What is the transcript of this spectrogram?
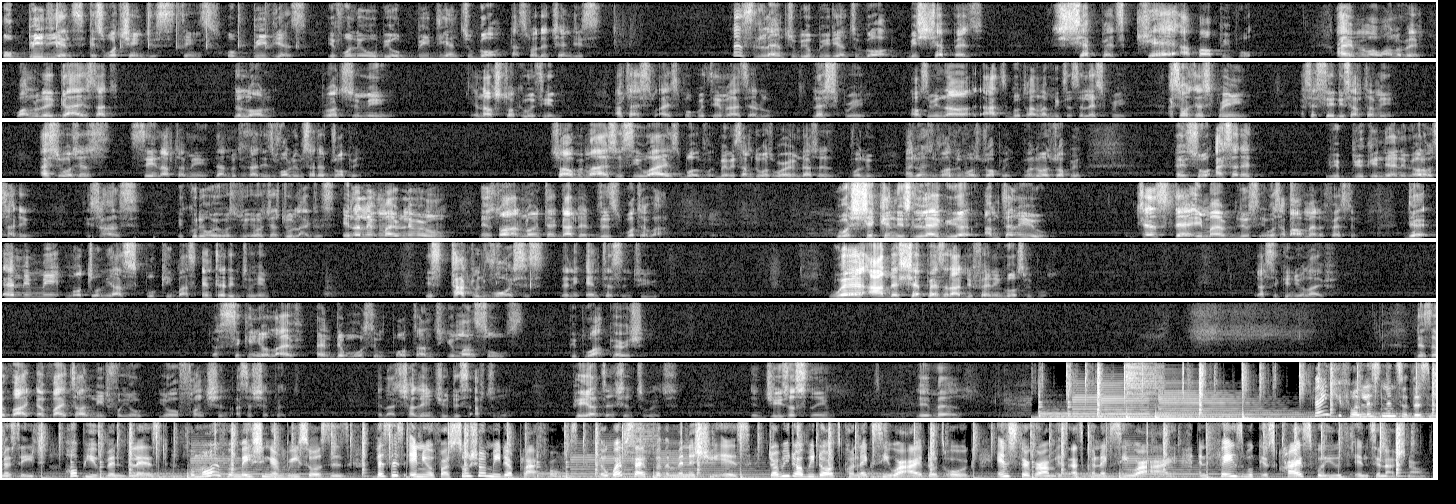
Obedience is what changes things. Obedience. If only we'll be obedient to God, that's what the change is. Let's learn to be obedient to God. Be shepherds. Shepherds care about people. I remember one of the one of the guys that the Lord brought to me, and I was talking with him. After I, I spoke with him, I said, Look, let's pray. I was even now, I had to go to another meeting. I said, Let's pray. I said, I was just praying. I said, Say this after me. I said, was just saying after me. Then I noticed that his volume started dropping. So I opened my eyes to see why his maybe something was worrying. That's why his volume. I noticed his volume was dropping. Volume was dropping. And so I started rebuking the enemy. All of a sudden, his hands he couldn't, he was, he was just do like this. In, the, my living room, this not anointed, guarded, this, whatever. He was shaking his leg. I'm telling you, just there in my news, it was about manifesting. The enemy not only has spoken, but has entered into him. He starts with voices, then he enters into you. Where are the shepherds that are defending God's people? You are seeking your life. You're seeking your life, and the most important human souls, people are perishing. There's a, vi- a vital need for your, your function as a shepherd. And I challenge you this afternoon. Pay attention to it. In Jesus' name, amen. Thank you for listening to this message. Hope you've been blessed. For more information and resources, visit any of our social media platforms. The website for the ministry is www.connectcyi.org. Instagram is at connectcyi, and Facebook is Christ for Youth International.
